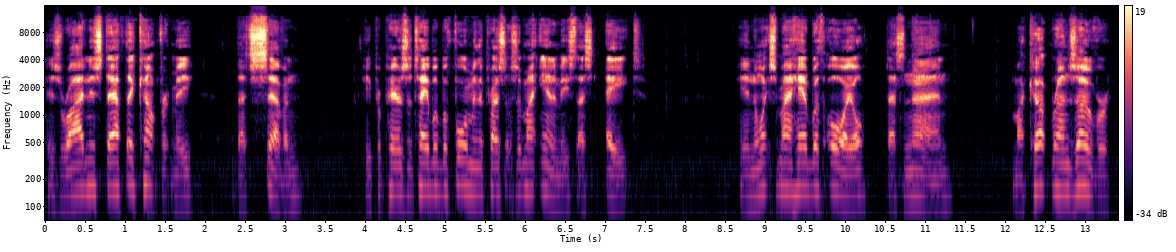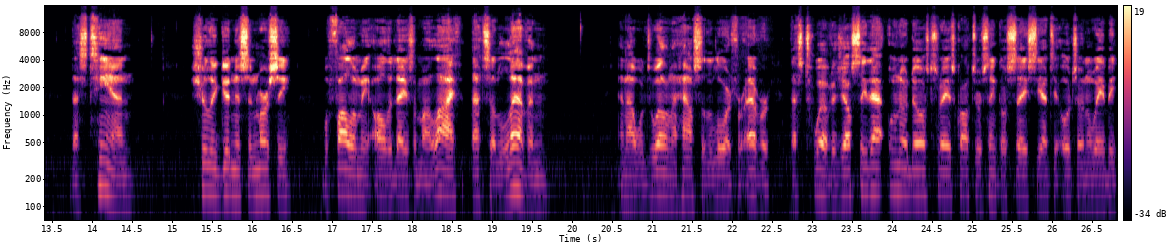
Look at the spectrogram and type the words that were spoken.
His rod and his staff, they comfort me. That's seven. He prepares a table before me in the presence of my enemies. That's eight. He anoints my head with oil. That's nine. My cup runs over. That's ten. Surely goodness and mercy will follow me all the days of my life. That's 11. And I will dwell in the house of the Lord forever. That's 12. Did y'all see that? Uno, dos, tres, cuatro, cinco, seis, siete, ocho, nueve,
